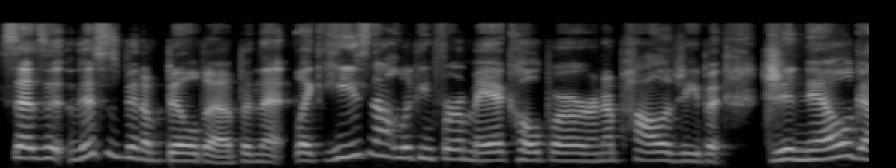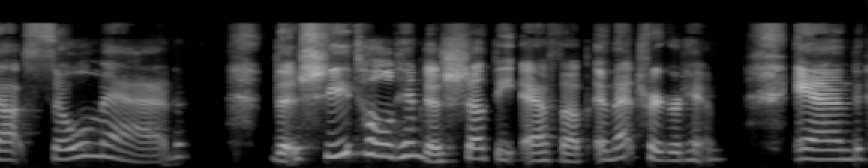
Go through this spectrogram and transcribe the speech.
says that this has been a buildup and that like he's not looking for a mea culpa or an apology, but Janelle got so mad that she told him to shut the F up and that triggered him. And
